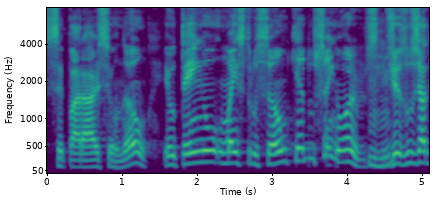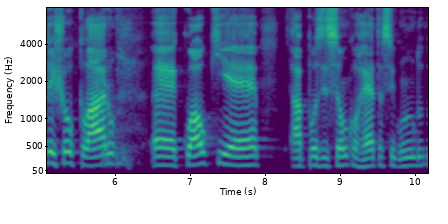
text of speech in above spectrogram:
separar-se ou não, eu tenho uma instrução que é do Senhor. Jesus já deixou claro é, qual que é a posição correta segundo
